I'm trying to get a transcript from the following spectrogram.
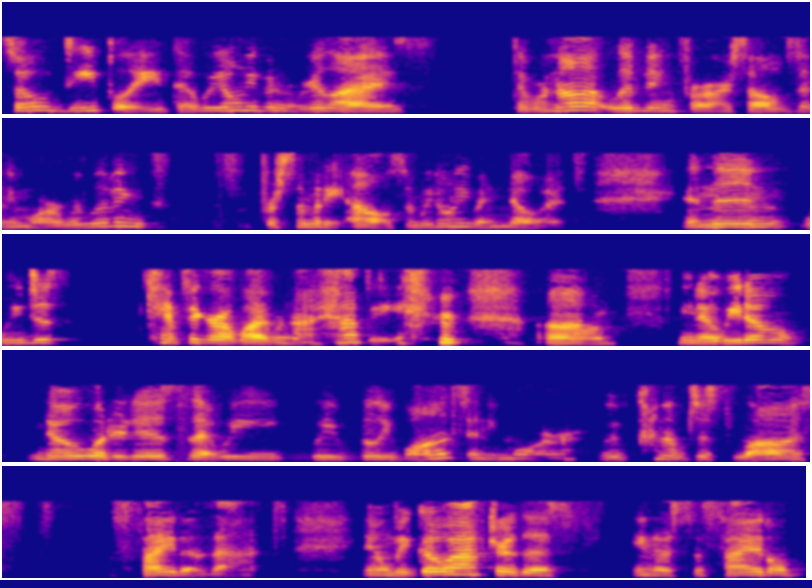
so deeply that we don't even realize that we're not living for ourselves anymore. We're living for somebody else and we don't even know it. And then we just can't figure out why we're not happy. um, you know, we don't know what it is that we, we really want anymore. We've kind of just lost sight of that. And we go after this, you know, societal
